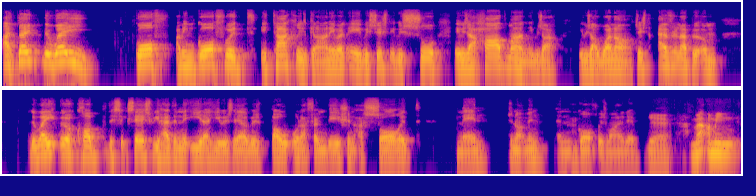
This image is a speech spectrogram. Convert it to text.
I think the way Gough, I mean Gough would he tackle his granny, wouldn't he? He was just he was so he was a hard man. He was a he was a winner. Just everything about him. The way our club, the success we had in the era he was there was built on a foundation of solid men. Do you know what I mean? And Gough was one of them. Yeah. I mean,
